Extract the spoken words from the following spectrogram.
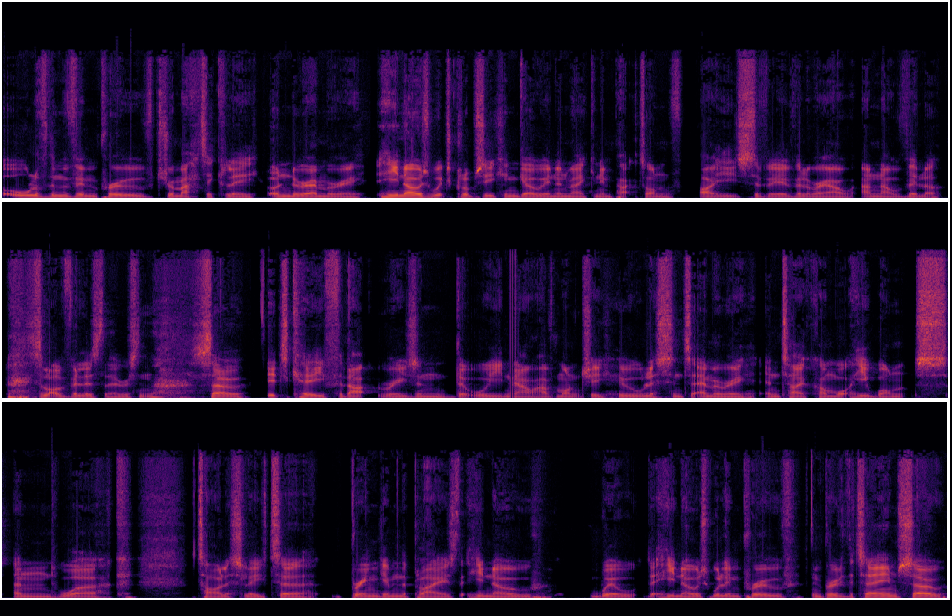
all of them have improved dramatically under Emery. He knows which clubs he can go in and make an impact on, i.e., Sevilla, Villarreal, and now Villa. There's a lot of villas there, isn't there? So it's key for that reason that we now have Monchi who will listen to Emery and take on what he wants and work tirelessly to bring him the players that he know will that he knows will improve improve the team. So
